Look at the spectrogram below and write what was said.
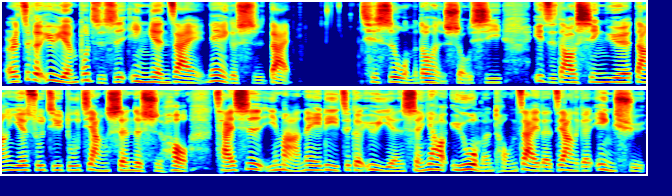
而这个预言不只是应验在那个时代。其实我们都很熟悉，一直到新约，当耶稣基督降生的时候，才是以马内利这个预言，神要与我们同在的这样的一个应许，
